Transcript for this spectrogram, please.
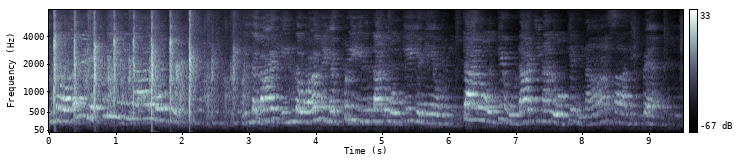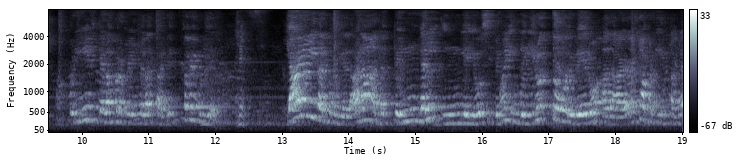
இந்த உலகம் எப்படி இருந்தாலும் ஓகே. இந்த இந்த உலகம் எப்படி இருந்தாலும் ஓகே. என்னைய விட்டாலும் ஓகே. உடாட்டினாலும் ஓகே. நான் சாதிப்பேன். அப்படியே கிளம்புற பெண்களை தடுக்கவே முடியாது. யாராலையும் தடுக்க முடியாது. ஆனா அந்த பெண்கள் இங்க யோசிக்கணும். இந்த இருபத்தோரு பேரும் அதை அழகா பண்ணியிருக்காங்க.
